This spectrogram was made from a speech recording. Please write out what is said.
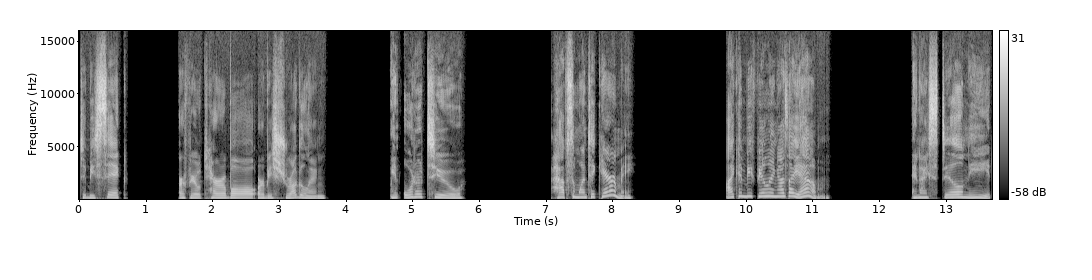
to be sick or feel terrible or be struggling in order to have someone take care of me. I can be feeling as I am. And I still need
